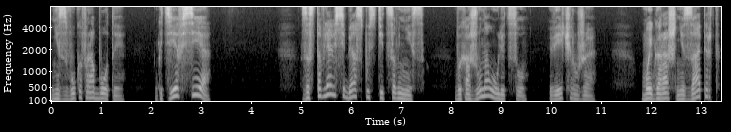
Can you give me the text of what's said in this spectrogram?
ни звуков работы. Где все? Заставляю себя спуститься вниз. Выхожу на улицу. Вечер уже. Мой гараж не заперт,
